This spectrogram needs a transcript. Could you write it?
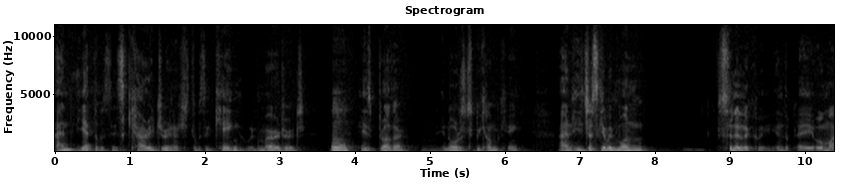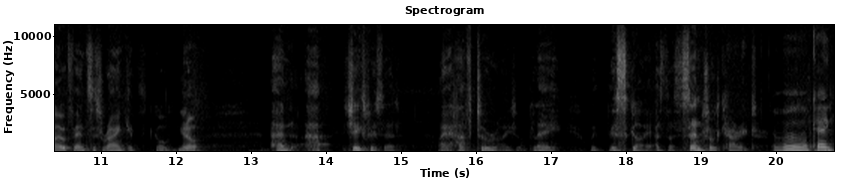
And yet there was this character in it. There was a king who had murdered mm. his brother in order to become king. And he's just given one soliloquy in the play, Oh, my offense is rank. It's go, you know. And uh, Shakespeare said, I have to write a play with this guy as the central character. Oh, okay.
